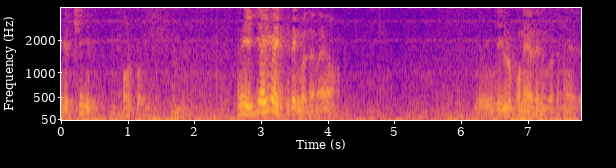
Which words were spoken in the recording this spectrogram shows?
이게 핀이고, 얼거리고. 근데 이게 여기가 이렇게 된 거잖아요. 여기 이제 일로 보내야 되는 거잖아요. 이렇게,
